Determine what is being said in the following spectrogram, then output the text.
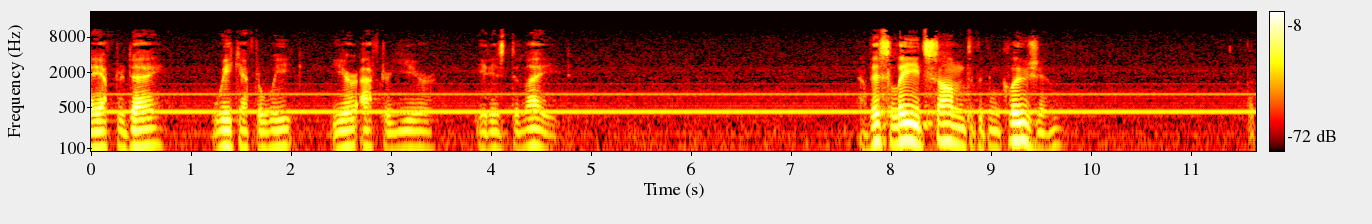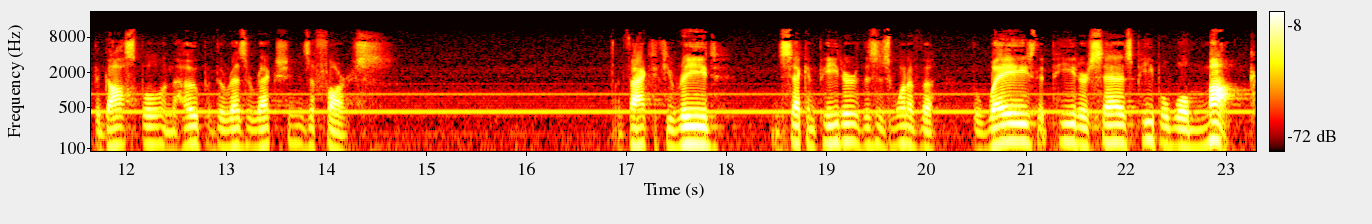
day after day, week after week, year after year, it is delayed. Now, this leads some to the conclusion that the gospel and the hope of the resurrection is a farce. In fact, if you read in 2 Peter, this is one of the, the ways that Peter says people will mock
